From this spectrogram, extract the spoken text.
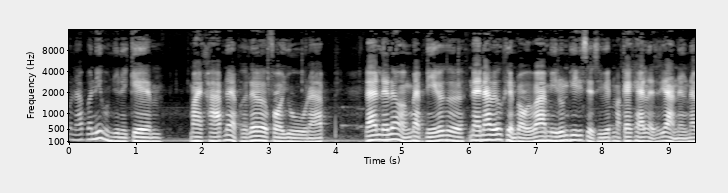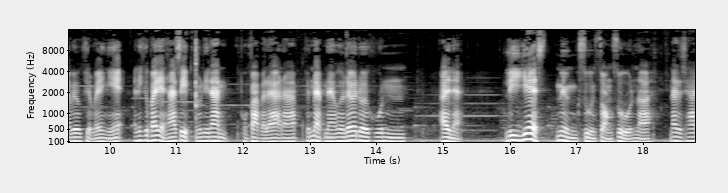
คุณครับวันนี้ผมอยู่ในเกม Minecraft เนี่ย p e r l e r for you นะครับ และในเรื่องของแบบนี้ก็คือในหน้าเว็บเขียนบอกไว้ว่ามีรุ่นพี่ที่เสียชีวิตมาแก้แค้นอะไรสักอย่างหนึ่งหน้าเว็บเขียนไว้อย่างนี้ อันนี้คือใบเด่น50นู่นนี่นั่น ผมปรับไปแล้วนะครับ เป็นแบบแนว p e r l e r โดยคุณอะไรเนี่ย r e y e s 1020เหรอ น่าจะใช่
